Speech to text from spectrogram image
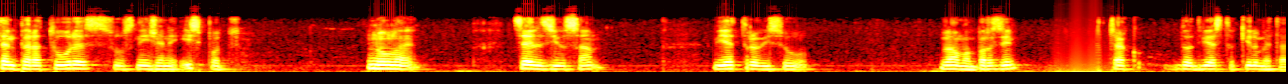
temperature su snižene ispod nule Celzijusa. Vjetrovi su veoma brzi čak do 200 km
